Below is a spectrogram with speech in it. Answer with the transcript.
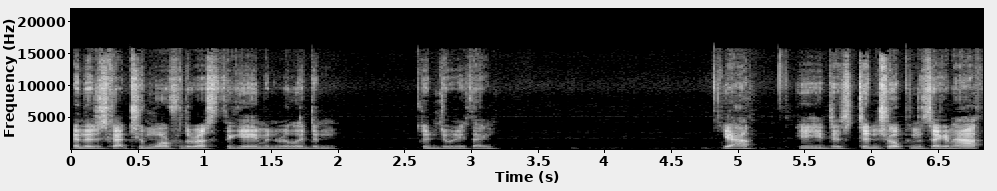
and then just got two more for the rest of the game and really didn't didn't do anything. Yeah, he just didn't show up in the second half.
